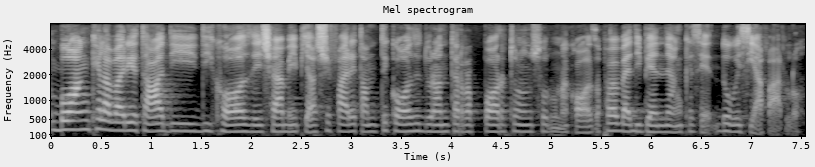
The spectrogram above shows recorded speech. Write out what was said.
boh, anche la varietà di, di cose, cioè a me piace fare tante cose durante il rapporto, non solo una cosa. Poi vabbè dipende anche se dove sia a farlo.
